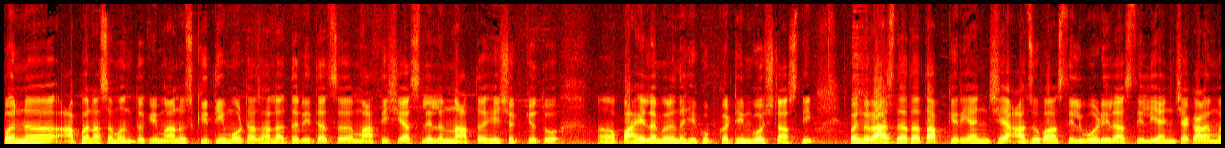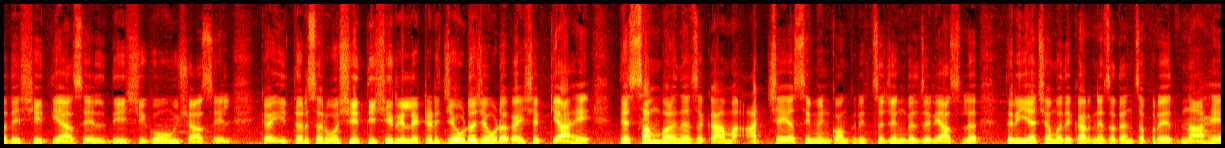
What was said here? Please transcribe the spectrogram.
पण आपण असं म्हणतो की माणूस किती मोठा झाला तरी त्याचं मातीशी असलेलं नातं हे शक्यतो पाहायला मिळणं ही खूप कठीण गोष्ट असती. पण राजदादा तापकीर यांचे आजोबा असतील वडील असतील यांच्या काळामध्ये शेती असेल देशी गोवंश असेल किंवा इतर सर्व शेतीशी रिलेटेड जेवढं जेवढं काही शक्य आहे ते सांभाळण्याचं काम आजच्या या सिमेंट कॉन्क्रीटचं जंगल जरी असलं तरी याच्यामध्ये करण्याचा त्यांचा प्रयत्न आहे.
